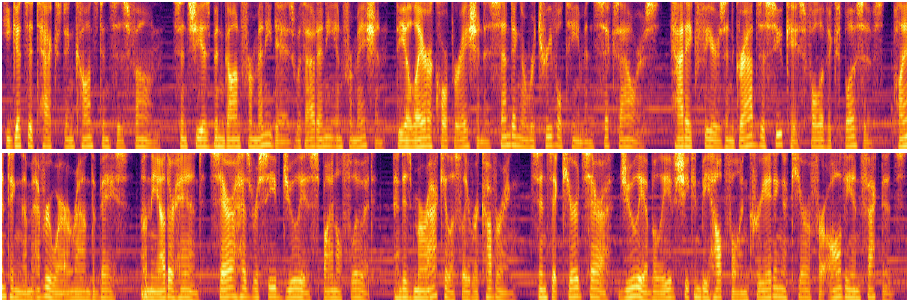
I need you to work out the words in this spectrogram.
he gets a text in Constance's phone. Since she has been gone for many days without any information, the Ilaria Corporation is sending a retrieval team in six hours. Haddock fears and grabs a suitcase full of explosives, planting them everywhere around the base. On the other hand, Sarah has received Julia's spinal fluid and is miraculously recovering. Since it cured Sarah, Julia believes she can be helpful in creating a cure for all the infecteds.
